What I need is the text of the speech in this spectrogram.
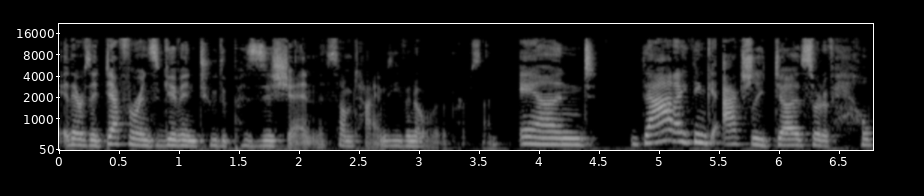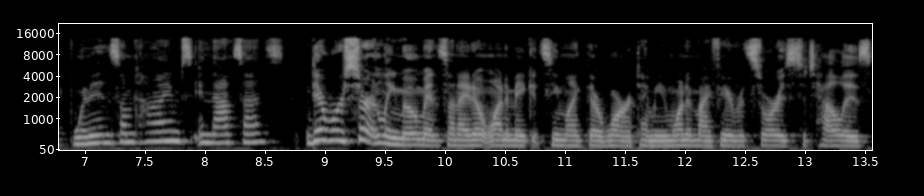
there's a deference given to the position sometimes, even over the person. And that I think actually does sort of help women sometimes in that sense. There were certainly moments, and I don't want to make it seem like there weren't. I mean, one of my favorite stories to tell is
